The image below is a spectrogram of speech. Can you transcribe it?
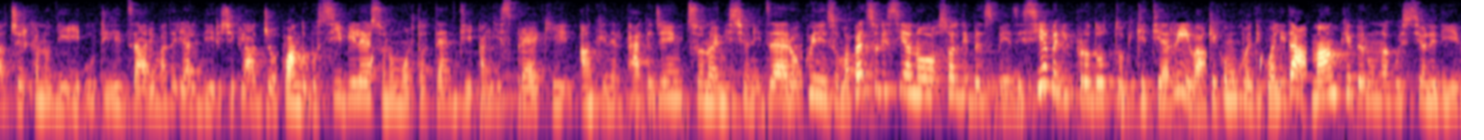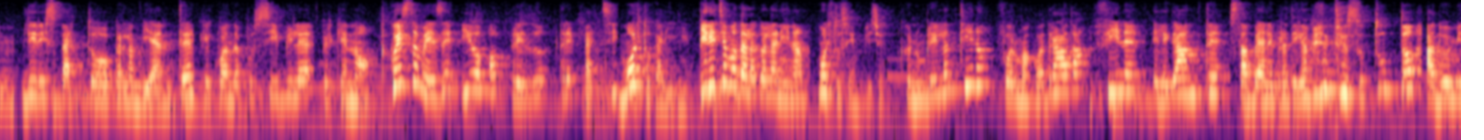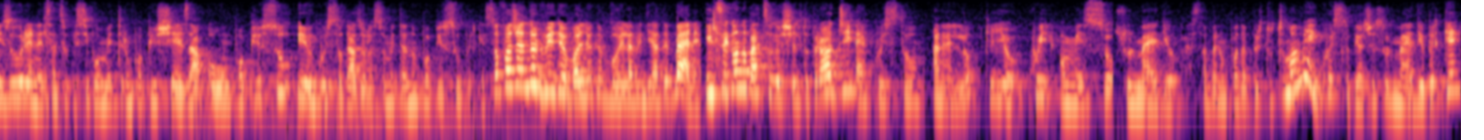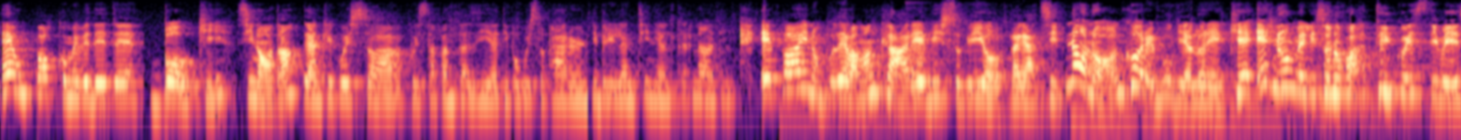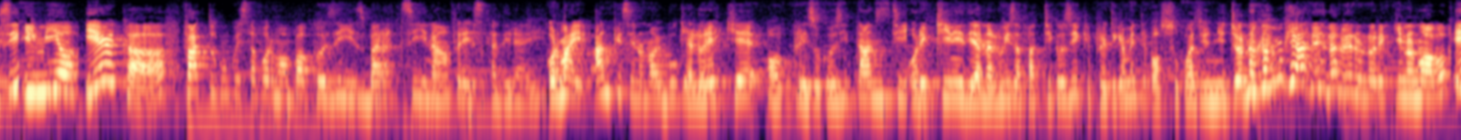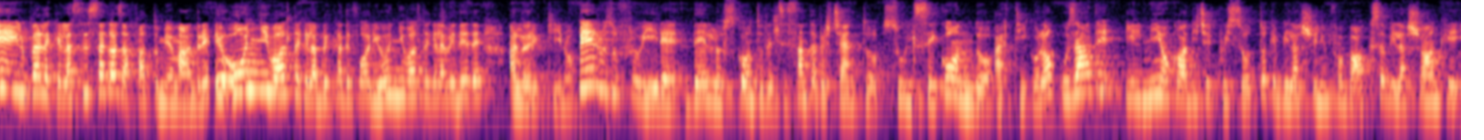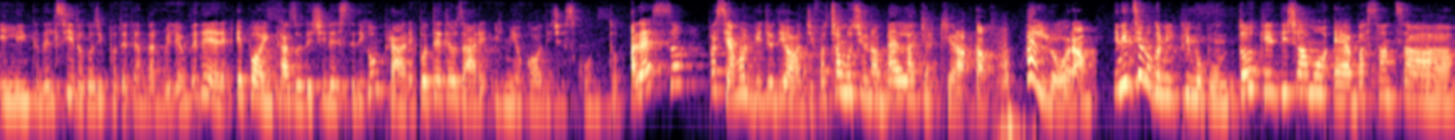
limitata, cercano di utilizzare i materiali di riciclaggio quando possibile, sono molto attenti agli sprechi anche nel packaging, sono a emissioni zero, quindi insomma penso che siano soldi ben spesi, sia per il prodotto che ti arriva, che comunque è di qualità, ma anche per una questione di, di rispetto per l'ambiente, che quando è possibile, perché no? Questo mese io ho preso tre pezzi molto carini. Iniziamo dalla collanina, molto semplice, con un brillantino, forma quadrata, fine, elegante, sta bene praticamente su tutto, ha due misure nel senso che si può mettere un po' più scesa o un po' più su. Io in questo caso la sto mettendo un po' più su perché sto facendo il video e voglio che voi la vediate bene. Il secondo pezzo che ho scelto per oggi è questo anello che io qui ho messo sul medio. Sta bene un po' dappertutto ma a me questo piace sul medio perché è un po' come vedete bulky si nota? E anche questo ha questa fantasia tipo questo pattern di brillantini alternati. E poi non poteva mancare visto che io ragazzi non ho ancora i buchi alle orecchie e non me li sono fatti in questi mesi il mio ear cuff fatto con questa forma un po' così sbarazzina, fresca direi. Ormai anche se non ho i buchi alle orecchie ho preso così tanti orecchini di Anna Luisa fatti così che praticamente posso quasi ogni giorno cambiare ed avere un orecchino nuovo e il bello è che la stessa cosa ha fatto mia madre e ogni volta che la beccate fuori, ogni volta che la vedete ha l'orecchino. Per usufruire dello sconto del 60% sul secondo articolo usate il mio codice qui sotto che vi lascio in info box, vi lascio anche il link del sito così potete andarveli a vedere e poi in caso decideste di comprare potete usare il mio codice sconto. Adesso passiamo al video di oggi, facciamoci una bella chiacchierata. Allora, iniziamo con il primo punto che diciamo è abbastanza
